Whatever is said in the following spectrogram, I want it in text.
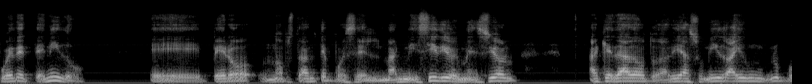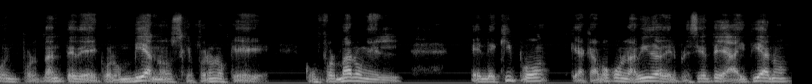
fue detenido, eh, pero no obstante, pues el magnicidio en mención ha quedado todavía asumido. Hay un grupo importante de colombianos que fueron los que conformaron el, el equipo que acabó con la vida del presidente haitiano,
